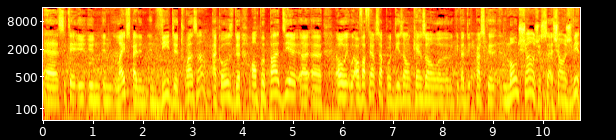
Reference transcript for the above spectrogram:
euh, c'était une, une lifespan, une, vie de trois ans à cause de, on peut pas dire, euh, euh oh, on va faire ça pour 10 ans, 15 ans, euh, parce que le monde change, ça change vite.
